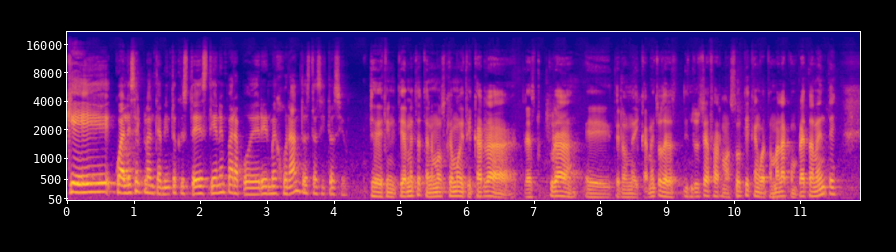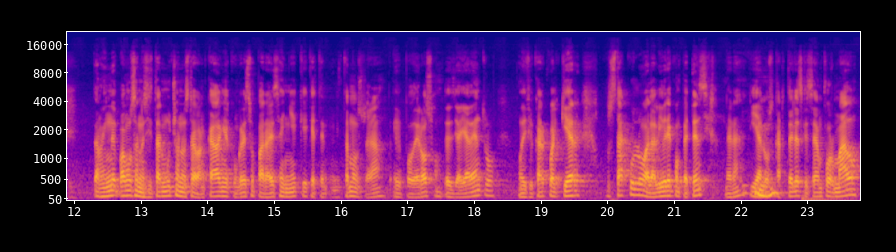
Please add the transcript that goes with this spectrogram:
¿Qué, ¿Cuál es el planteamiento que ustedes tienen para poder ir mejorando esta situación? Que definitivamente tenemos que modificar la, estructura eh, de los medicamentos de la industria farmacéutica en Guatemala completamente. También vamos a necesitar mucho nuestra bancada en el Congreso para ese ñeque que necesitamos eh, poderoso desde allá adentro, modificar cualquier obstáculo a la libre competencia ¿verdad? y a los carteles que se han formado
